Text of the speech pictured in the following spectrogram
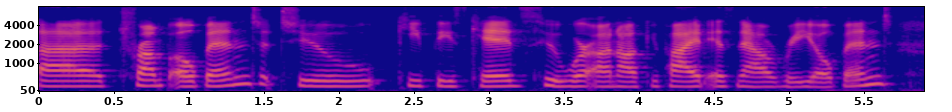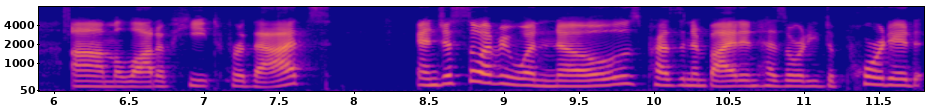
uh, Trump opened to keep these kids who were unoccupied is now reopened. Um, a lot of heat for that. And just so everyone knows, President Biden has already deported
